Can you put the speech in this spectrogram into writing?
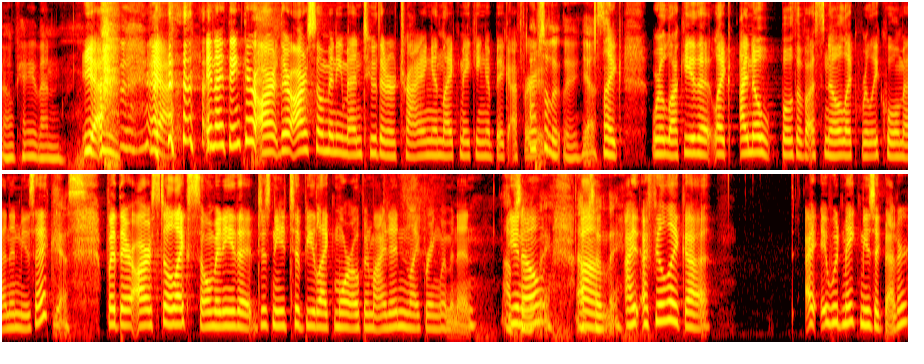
okay, then. Yeah. Yeah. And i think there are there are so many men too that are trying and like making a big effort. Absolutely, yes, like we're lucky that like i know both of us know like really cool men in music. Yes, but there are still like so many that just need to be like more open-minded and like bring women in you know? Absolutely. Um, Absolutely. I, I feel like uh I, it would make music better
